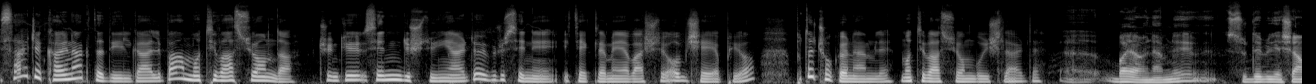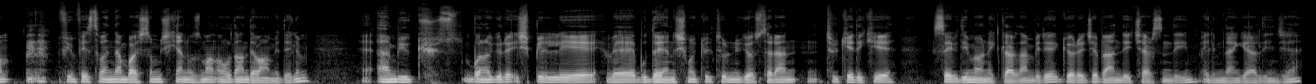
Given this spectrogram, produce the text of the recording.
sadece kaynak da değil galiba motivasyon da. Çünkü senin düştüğün yerde öbürü seni iteklemeye başlıyor. O bir şey yapıyor. Bu da çok önemli. Motivasyon bu işlerde. Ee, Bayağı önemli. Sürdürülebilir Yaşam Film Festivali'nden başlamışken o zaman oradan devam edelim. En büyük bana göre işbirliği ve bu dayanışma kültürünü gösteren Türkiye'deki sevdiğim örneklerden biri. Görece ben de içerisindeyim elimden geldiğince.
